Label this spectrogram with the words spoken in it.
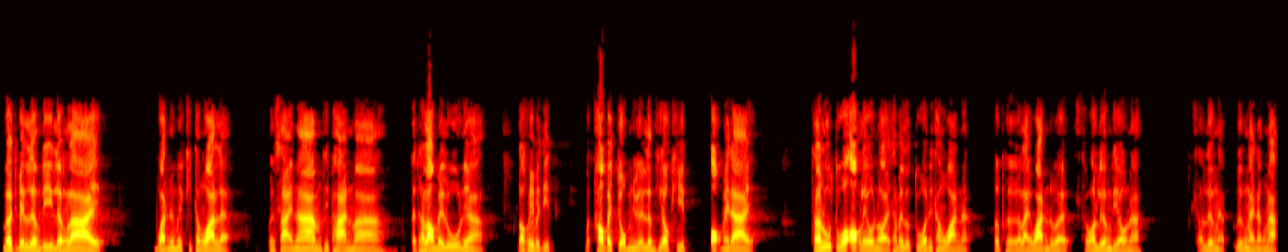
ไม่ว่าจะเป็นเรื่องดีเรื่องร้าย วันหนึ่งมันคิดทั้งวันแหละ เหมือนสายน้ำที่ผ่านมา แต่ถ้าเราไม่รู้เนี่ย เราก็จะไปติดเข้าไปจมอยู่ในเรื่องที่เราคิดออกไม่ได้ ถ้ารู้ตัวออกเร็วหน่อย ถ้าไม่รู้ตัวนี่ทั้งวันนะเผลอๆหลายวันด้วยเฉพาะเรื่องเดียวนะถ้าเรื่องเนี่ยเรื่องไหนหนัก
